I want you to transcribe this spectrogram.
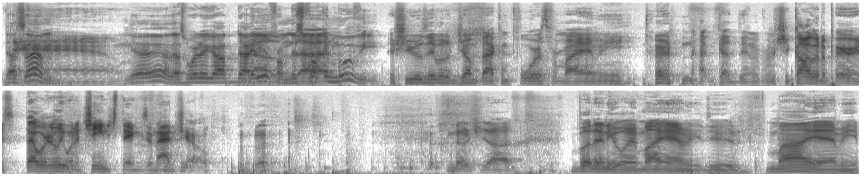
That's them. Yeah, yeah, that's where they got the idea Now from. This that- fucking movie. If she was able to jump back and forth from Miami, not goddamn it, from Chicago to Paris, that would really would have changed things in that show. no shot. But anyway, Miami, dude, Miami.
